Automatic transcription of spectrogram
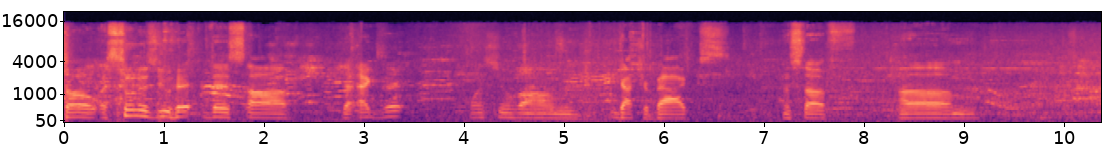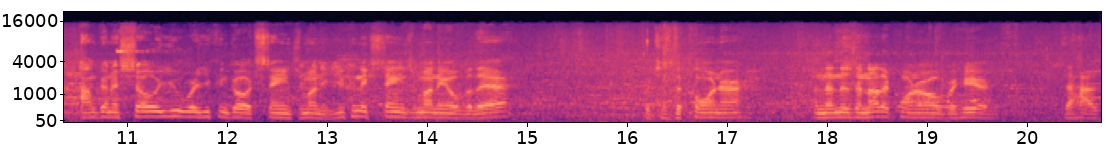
So as soon as you hit this, uh, the exit, once you've um, got your bags and stuff, um, I'm gonna show you where you can go exchange money. You can exchange money over there, which is the corner. And then there's another corner over here that has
